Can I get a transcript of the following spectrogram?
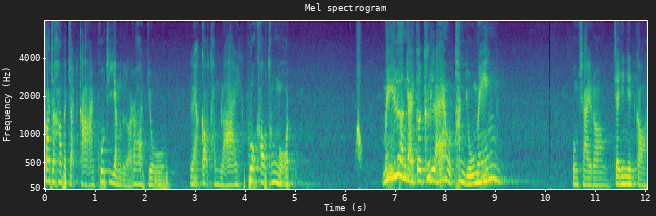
ก็จะเข้าไปจัดการผู้ที่ยังเหลือรอดอยู่ และก็ทำลายพวกเขาทั้งหมด มีเรื่องใหญ่เกิดขึ้นแล้ว ท่านอยู่เมงองค์ชายรองใจเย็นๆก่อน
